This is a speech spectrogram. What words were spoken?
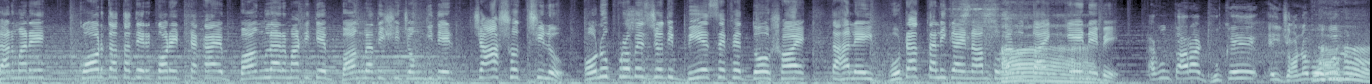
তার মানে করদাতাদের করের টাকায় বাংলার মাটিতে বাংলাদেশি জঙ্গিদের চাষ হচ্ছিল। অনুপ্রবেশ যদি বিএসএফ এর দোষ হয় তাহলে এই ভোটার তালিকায় নাম তোলানোর দায় কে নেবে? এখন তারা ঢুকে এই জনবহুল হ্যাঁ,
